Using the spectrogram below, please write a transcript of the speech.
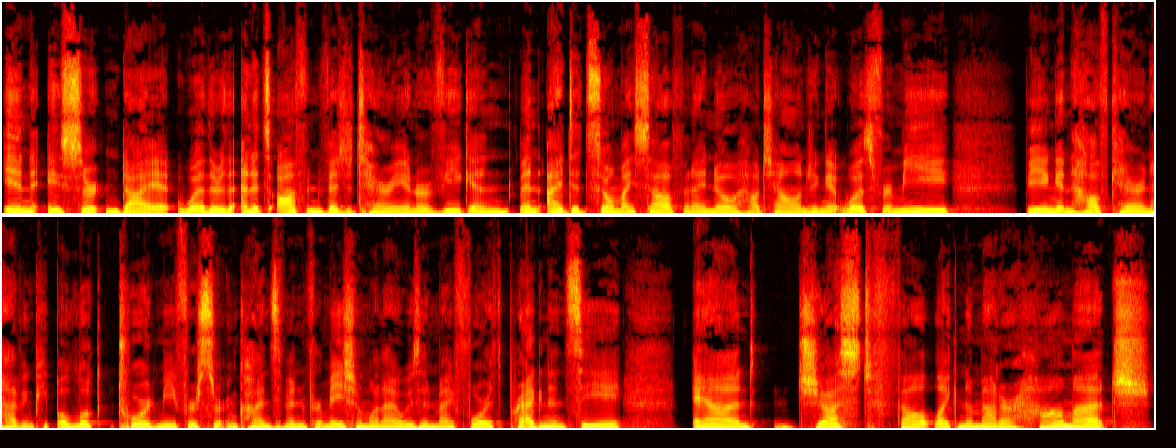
in a certain diet, whether the, and it's often vegetarian or vegan. And I did so myself, and I know how challenging it was for me being in healthcare and having people look toward me for certain kinds of information when I was in my fourth pregnancy and just felt like no matter how much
